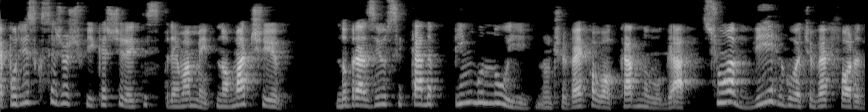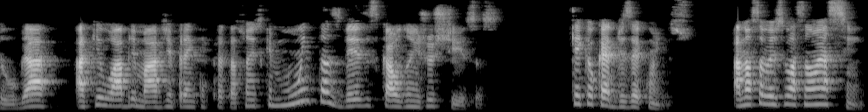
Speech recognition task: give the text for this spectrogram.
É por isso que se justifica esse direito extremamente normativo. No Brasil, se cada pingo no i não tiver colocado no lugar, se uma vírgula estiver fora do lugar, aquilo abre margem para interpretações que muitas vezes causam injustiças. O que, que eu quero dizer com isso? A nossa legislação é assim.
